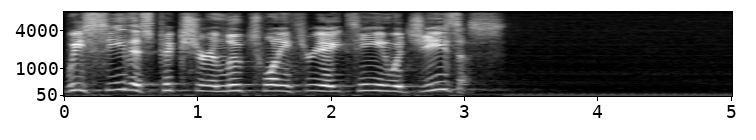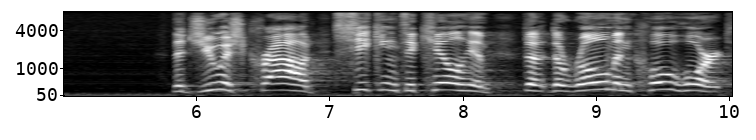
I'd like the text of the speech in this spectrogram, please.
We see this picture in Luke 23 18 with Jesus. the Jewish crowd seeking to kill him, the, the Roman cohort,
